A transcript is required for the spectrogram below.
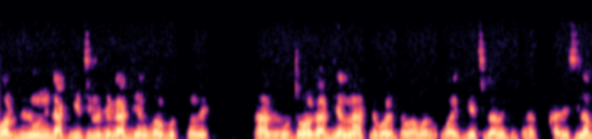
বড় দিদিমণি ডাকিয়েছিল যে গার্জিয়ান কল করতে হবে। আর তোমার গার্জিয়ান না আসলে পরে তো আমার ওয়াইফ গেছিল, আমি তো কাজে ছিলাম।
